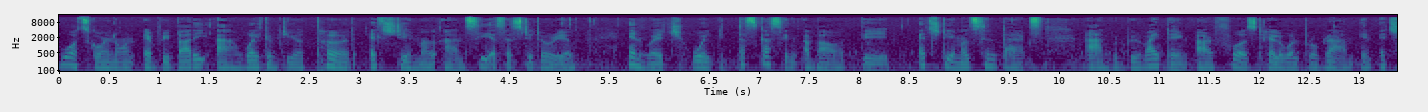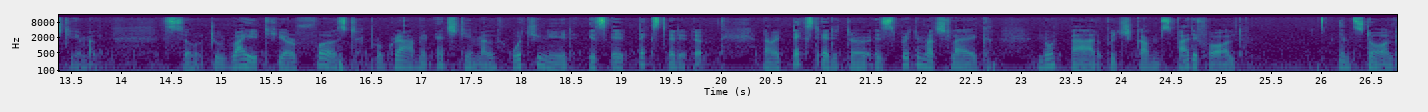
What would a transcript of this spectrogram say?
What's going on everybody and welcome to your third HTML and CSS tutorial in which we'll be discussing about the HTML syntax and would be writing our first Hello World program in HTML. So to write your first program in HTML what you need is a text editor. Now a text editor is pretty much like Notepad which comes by default installed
